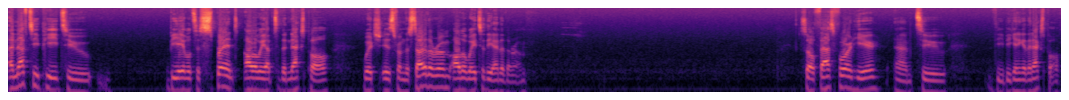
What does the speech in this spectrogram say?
enough TP to be able to sprint all the way up to the next pull, which is from the start of the room all the way to the end of the room. So fast forward here um, to the beginning of the next pull.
